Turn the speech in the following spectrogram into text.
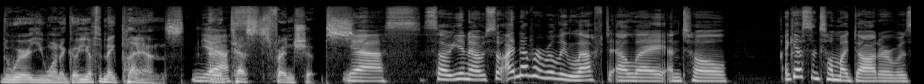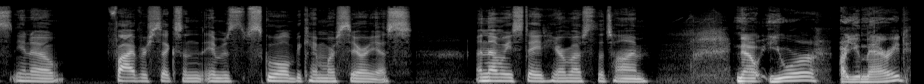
the where you want to go. You have to make plans. Uh, and it tests friendships. Yes. So, you know, so I never really left LA until, I guess, until my daughter was, you know, five or six and it was school became more serious. And then we stayed here most of the time. Now, you're are you married?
